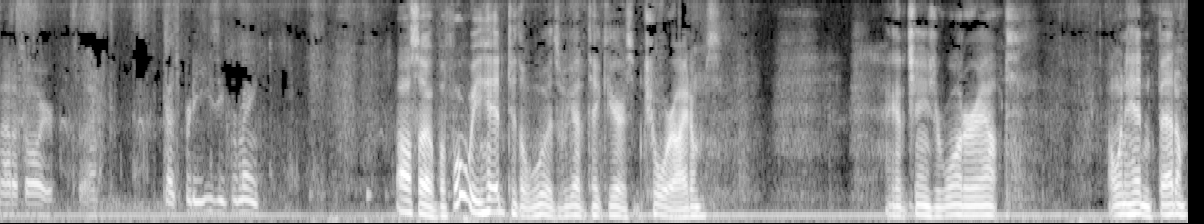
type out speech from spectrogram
Not a sawyer, so that's pretty easy for me. Also, before we head to the woods, we got to take care of some chore items. I got to change their water out. I went ahead and fed them.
